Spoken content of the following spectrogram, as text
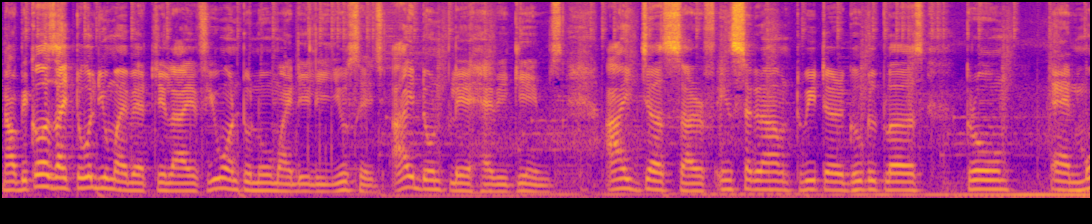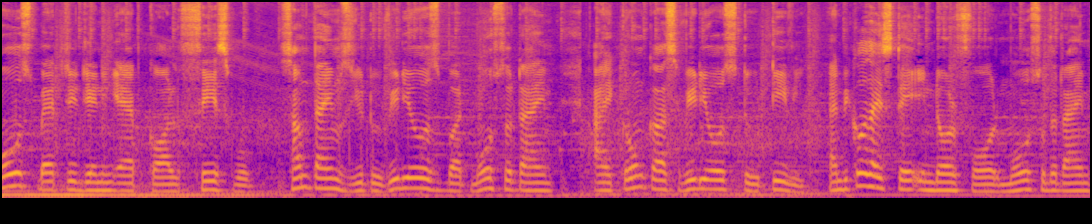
Now because I told you my battery life, you want to know my daily usage. I don't play heavy games. I just surf Instagram, Twitter, Google+, Chrome and most battery draining app called Facebook sometimes YouTube videos but most of the time I Chromecast videos to TV and because I stay indoor for most of the time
